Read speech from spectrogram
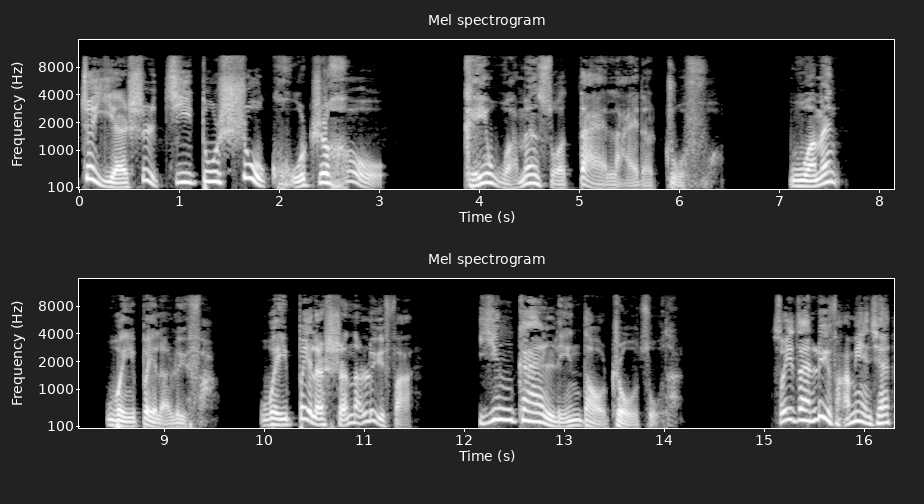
这也是基督受苦之后。给我们所带来的祝福，我们违背了律法，违背了神的律法，应该临到咒诅的。所以在律法面前，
